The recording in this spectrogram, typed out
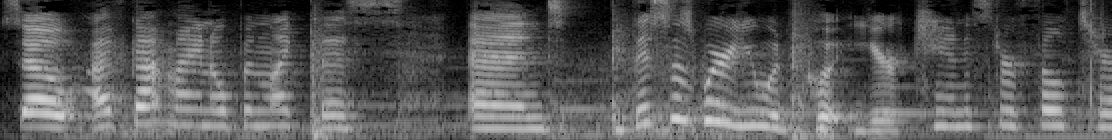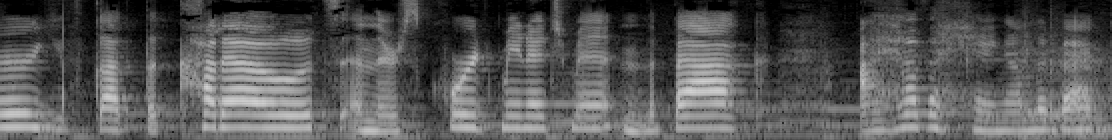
So I've got mine open like this, and this is where you would put your canister filter. You've got the cutouts, and there's cord management in the back. I have a hang on the back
